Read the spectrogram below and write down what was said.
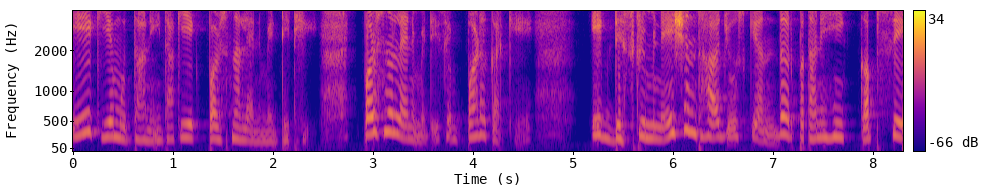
एक ये मुद्दा नहीं था कि एक पर्सनल एनिमिटी थी। पर्सनल एनिमिटी से बढ़ करके एक डिस्क्रिमिनेशन था जो उसके अंदर पता नहीं कब से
